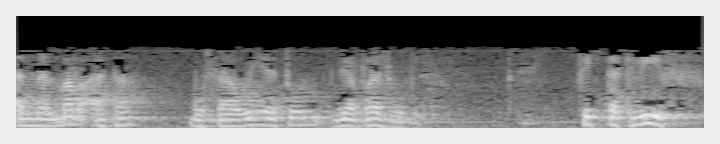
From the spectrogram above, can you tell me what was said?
أن المرأة مساوية للرجل. في التكليف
